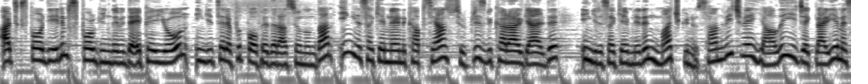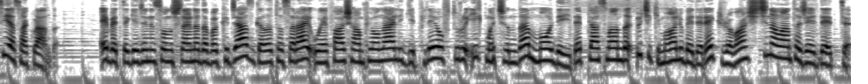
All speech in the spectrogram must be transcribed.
Artık spor diyelim spor gündemi de epey yoğun. İngiltere Futbol Federasyonu'ndan İngiliz hakemlerini kapsayan sürpriz bir karar geldi. İngiliz hakemlerin maç günü sandviç ve yağlı yiyecekler yemesi yasaklandı. Elbette gecenin sonuçlarına da bakacağız. Galatasaray UEFA Şampiyonlar Ligi playoff turu ilk maçında Molde'yi deplasmanda 3-2 mağlup ederek rövanş için avantaj elde etti.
